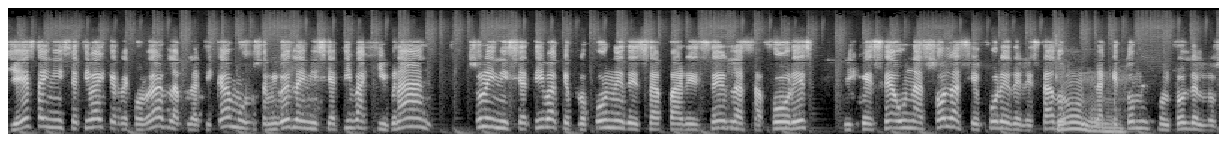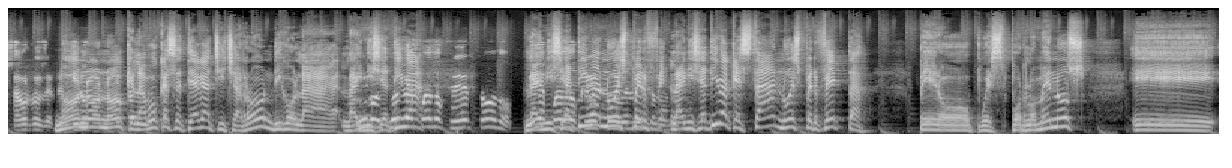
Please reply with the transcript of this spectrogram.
Y esta iniciativa hay que recordar, la platicamos, amigos, es la iniciativa Gibran. Es una iniciativa que propone desaparecer las afores y que sea una sola CIEFORE del Estado no, no, la que tome el control de los ahorros de No, retiro. no, no, que la boca se te haga chicharrón. Digo, la, la iniciativa. Yo ya puedo creer todo. La iniciativa no es este perfecta. La iniciativa que está no es perfecta, pero pues por lo menos eh,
